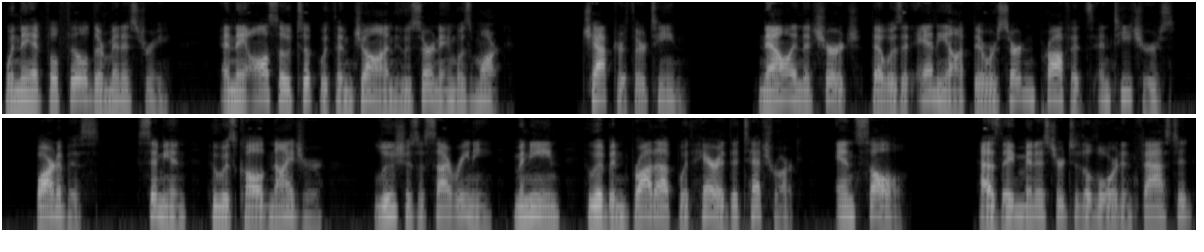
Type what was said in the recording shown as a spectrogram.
when they had fulfilled their ministry, and they also took with them John, whose surname was Mark. Chapter 13 now in the church that was at Antioch there were certain prophets and teachers Barnabas, Simeon, who was called Niger, Lucius of Cyrene, Manaen, who had been brought up with Herod the Tetrarch, and Saul. As they ministered to the Lord and fasted,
